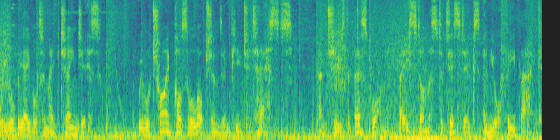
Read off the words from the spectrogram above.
we will be able to make changes. We will try possible options in future tests and choose the best one based on the statistics and your feedback.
